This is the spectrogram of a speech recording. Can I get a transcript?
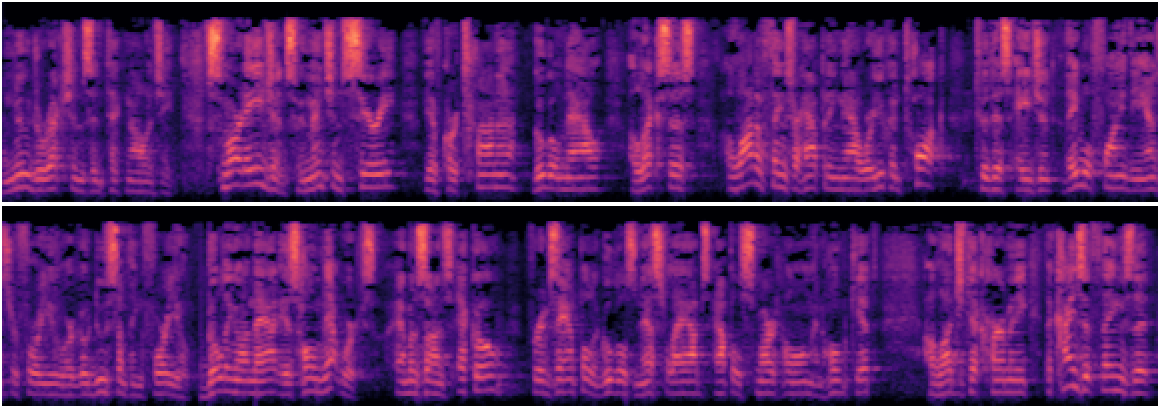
new directions in technology. Smart agents. We mentioned Siri. We have Cortana, Google Now, Alexa. A lot of things are happening now where you can talk to this agent. They will find the answer for you or go do something for you. Building on that is home networks. Amazon's Echo for example, Google's Nest Labs, Apple's Smart Home and HomeKit, uh, Logitech Harmony, the kinds of things that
